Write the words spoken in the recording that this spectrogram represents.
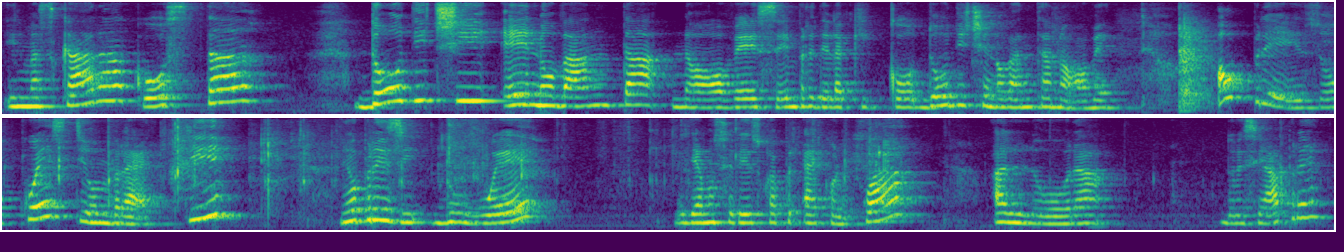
Il mascara costa 12,99 sempre della Chicco 12,99 ho preso questi ombretti ne ho presi due. Vediamo se riesco a eccolo qua. Allora dove si apre?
